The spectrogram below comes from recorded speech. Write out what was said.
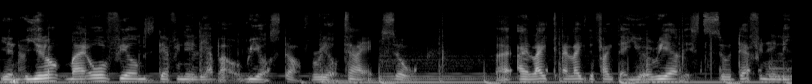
you know you know my own films definitely about real stuff real time so I, I like i like the fact that you're a realist so definitely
